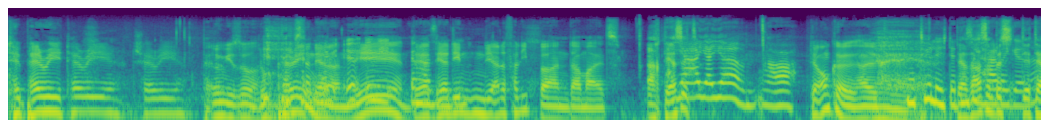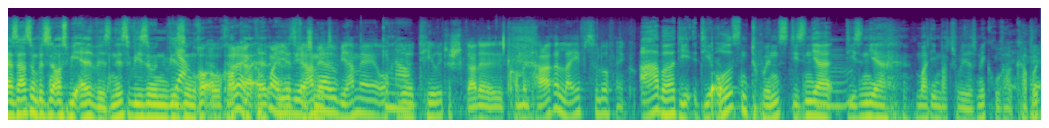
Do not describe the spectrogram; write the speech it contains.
Te- Perry, Terry, Cherry, irgendwie so. Luke Perry? Hieß denn der dann? Nee, der, der, die- den die alle verliebt waren damals. Ach, der ist ja, jetzt. ja, ja, Ah, Der Onkel halt. natürlich, der, Der sah, so ein bisschen, der, ne? der sah so ein bisschen aus wie Elvis, ne? Wie so ein, wie Ja. so ein Ro Rocker. Ja, guck mal hier, Elvis wir haben ja, wir haben ja auch Genau. hier theoretisch gerade Kommentare live zu laufen. Aber die, die Olsen Twins, die sind ja, Mhm. die sind ja, Martin macht schon wieder das Mikro kaputt.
